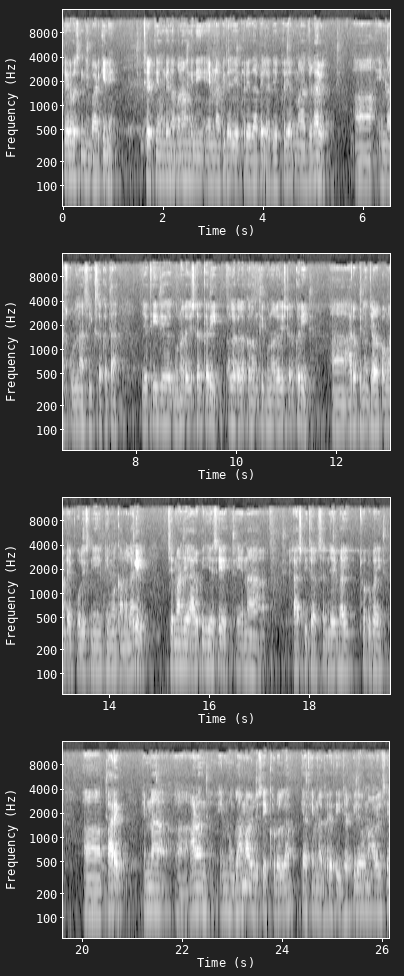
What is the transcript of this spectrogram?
તેર વર્ષની બાળકીને છેડતી અંગેના બનાવ અંગેની એમના પિતાજીએ ફરિયાદ આપેલા, જે ફરિયાદમાં જણાવેલ એમના સ્કૂલના શિક્ષક હતા, જેથી જે ગુનો રજિસ્ટર કરી, અલગ અલગ કલમથી ગુનો રજિસ્ટર કરી આરોપીને ઝડપવા માટે પોલીસની ટીમો કામમાં લાગેલી. જેમાં જે આરોપી જે છે, એના ક્લાસ ટીચર સંજયભાઈ છોટુભાઈ પારેખ, એમના આણંદ એમનું ગામ આવેલું છે, ખડોલ ગામ. ત્યાંથી એમના ઘરેથી ઝડપી લેવામાં આવેલ છે.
